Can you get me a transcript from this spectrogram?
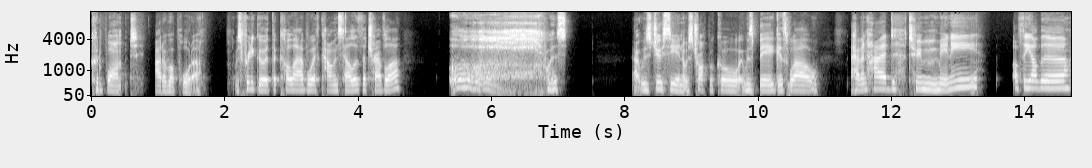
could want out of a porter. It was pretty good. The collab with Carwyn Cellars, The Traveller, oh, was it was juicy and it was tropical. It was big as well. I haven't had too many of the other.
